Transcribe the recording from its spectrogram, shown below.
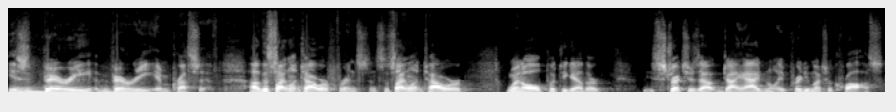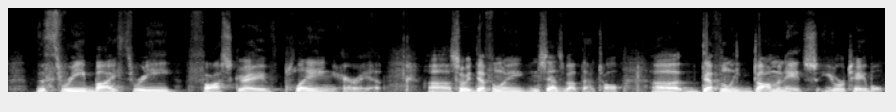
is very very impressive. Uh, the Silent Tower, for instance, the Silent Tower, when all put together, stretches out diagonally pretty much across the three by three Frostgrave playing area. Uh, so it definitely, and stands about that tall, uh, definitely dominates your table.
